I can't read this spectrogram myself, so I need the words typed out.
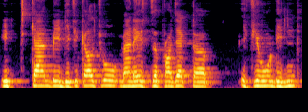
it can be difficult to manage the project uh, if you didn't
